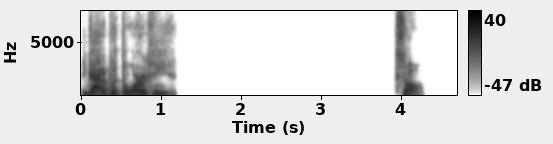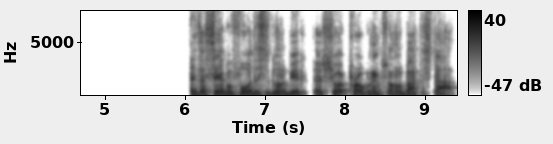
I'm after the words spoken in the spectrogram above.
You got to put the work in. So, as I said before, this is going to be a, a, short program, so I'm about to stop.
